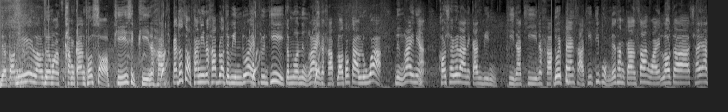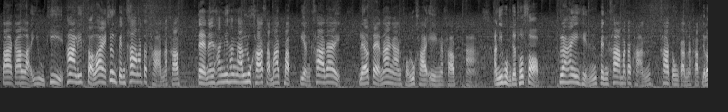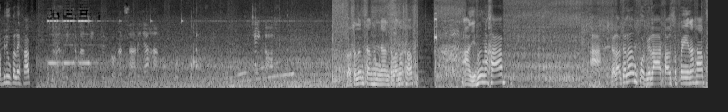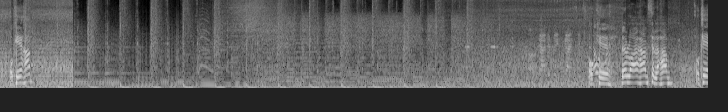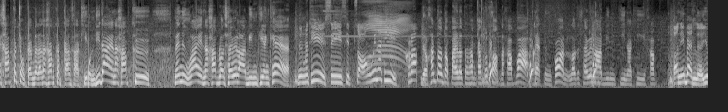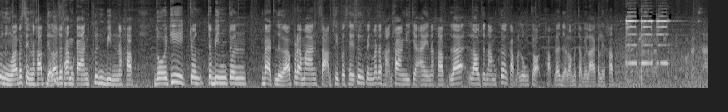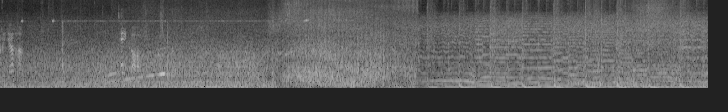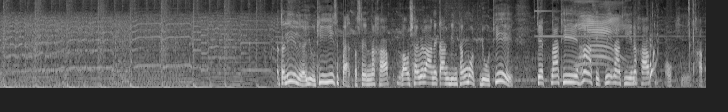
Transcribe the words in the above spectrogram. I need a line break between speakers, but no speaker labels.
เดี๋ยวตอนนี้เราจะมาทำการทดสอบ T20P นะครับ การทดสอบครั้งนี้นะครับ เราจะบินด้วยพื้นที่จำนวน 1 ไร่นะครับ เราต้องการรู้ว่า 1 ไร่เนี่ยเขาใช้เวลาในการบินกี่นาทีนะครับ โดยแปลงสาธิตที่ผมได้ทำการสร้างไว้ เราจะใช้อัตราการไหลอยู่ที่ 5 ลิตรต่อไร่ ซึ่งเป็นค่ามาตรฐานนะครับ แต่ในทั้งนี้ทั้งนั้นลูกค้าสามารถปรับเปลี่ยนค่าได้ แล้วแต่หน้างานของลูกค้าเองนะครับ อ่า อันนี้ผมจะทดสอบเพื่อให้เห็นเป็นค่ามาตรฐานค่าตรงกันนะครับ เดี๋ยวเราไปดูกันเลยครับ
ดรักษาระยะห่างของคุณ Take off
เราจะเริ่มการทำงานกันแล้วนะครับ อ่าอย่าเพิ่งนะครับ อ่าเดี๋ยวเราจะเริ่มกดเวลาตอนสเปรย์นะครับ โอเคครับ
การดำเนินการเสร็จ
โอเค เรียบร้อยครับ เสร็จแล้วครับ โอเคครับ ก็จบกันไปแล้วนะครับ กับการสาธิต ผลที่ได้นะครับคือ ใน 1 ไร่นะครับ เราใช้เวลาบินเพียงแค่ 1 นาที 42 วินาทีครับ เดี๋ยวขั้นตอนต่อไปเราจะทำการทดสอบนะครับ ว่าแบตหนึ่งก้อนเราจะใช้เวลาบินกี่นาทีครับ ตอนนี้แบตเหลืออยู่ 100%นะครับ เดี๋ยวเราจะทำการขึ้นบินนะครับ โดยที่จนจะบินจนแบตเหลือประมาณ 30%ซึ่งเป็นมาตรฐานทาง DJI นะครับ และเราจะนำเครื่องกลับมาลงจอดครับ แล้วเดี๋ยวเรามาจับเวลากันเลยครับ
รักษาระยะห่าง Take off
แบตเตอรี่เหลืออยู่ที่ 28%นะครับ เราใช้เวลาในการบินทั้งหมดอยู่ที่ 7 นาที 50 วินาทีนะครับ โอเคครับ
